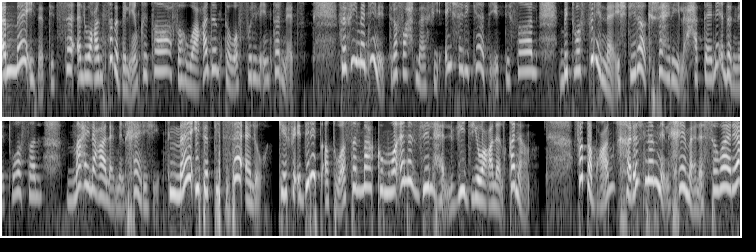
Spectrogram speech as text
أما إذا بتتساءلوا عن سبب الانقطاع فهو عدم توفر الإنترنت. ففي مدينة رفح ما في أي شركات اتصال بتوفر لنا اشتراك شهري لحتى نقدر نتواصل مع العالم الخارجي. ما إذا بتتساءلوا كيف قدرت أتواصل معكم وأنزل هالفيديو على القناة. فطبعا خرجنا من الخيمة للشوارع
